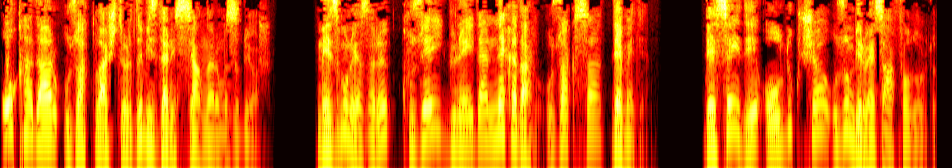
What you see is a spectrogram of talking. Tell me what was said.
o kadar uzaklaştırdı bizden isyanlarımızı diyor. Mezmur yazarı kuzey güneyden ne kadar uzaksa demedi. Deseydi oldukça uzun bir mesafe olurdu.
